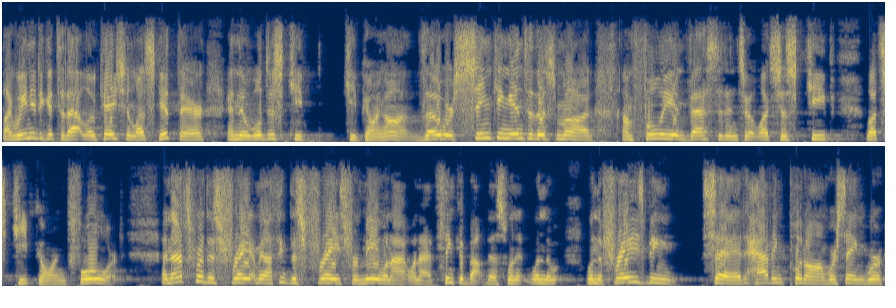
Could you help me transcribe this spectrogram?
Like we need to get to that location. Let's get there and then we'll just keep keep going on. Though we're sinking into this mud, I'm fully invested into it. Let's just keep, let's keep going forward. And that's where this phrase, I mean, I think this phrase for me, when I, when I think about this, when it, when the, when the phrase being said, having put on, we're saying we're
